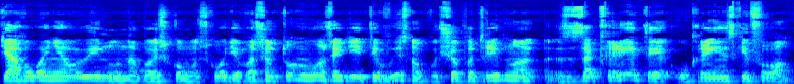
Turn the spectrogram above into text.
втягування у війну на Близькому Сході, Вашингтон може дійти висновку, що потрібно закрити український фронт,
